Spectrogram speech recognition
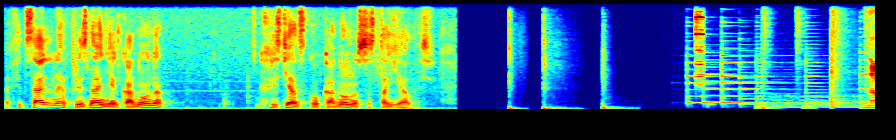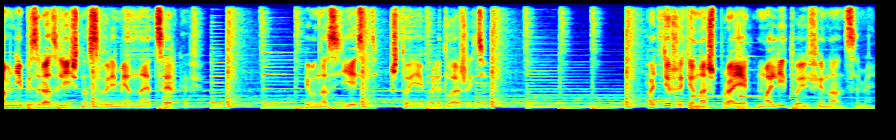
официальное признание канона, христианского канона состоялось. Нам не безразлична современная церковь, и у нас есть, что ей предложить. Поддержите наш проект молитвой и финансами.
